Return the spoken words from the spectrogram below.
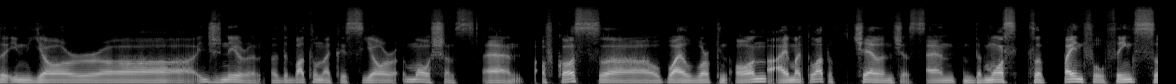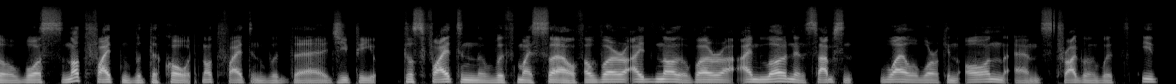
in your uh, engineering. The bottleneck is your emotions. And of course, uh, while working on, I met a lot of challenges. And the most painful things uh, was not fighting with the code, not fighting with the GPU. It was fighting with myself, where I know where I'm learning something while working on and struggling with it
